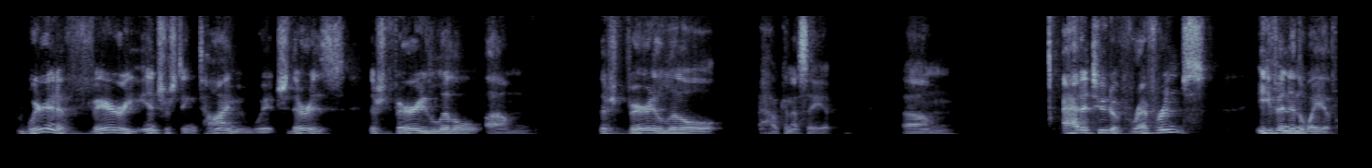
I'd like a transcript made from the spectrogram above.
we're in a very interesting time in which there is there's very little um there's very little how can I say it? Um, attitude of reverence, even in the way of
